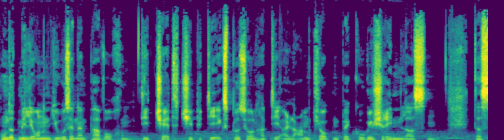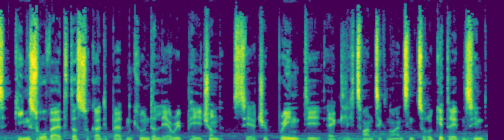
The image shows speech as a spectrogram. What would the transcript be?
...100 Millionen User in ein paar Wochen. Die Chat-GPT-Explosion hat die Alarmglocken bei Google schrillen lassen. Das ging so weit, dass sogar die beiden Gründer Larry Page und Sergey Brin, die eigentlich 2019 zurückgetreten sind,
